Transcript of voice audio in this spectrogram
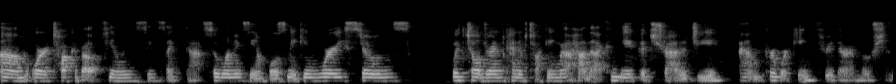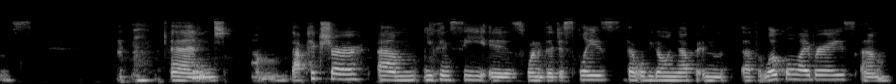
um, or talk about feelings, things like that. So one example is making worry stones with children, kind of talking about how that can be a good strategy um, for working through their emotions. And um, that picture um, you can see is one of the displays that will be going up in at the local libraries. Um,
